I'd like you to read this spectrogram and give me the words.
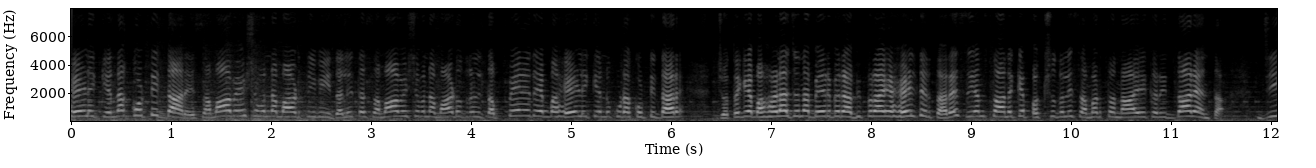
ಹೇಳಿಕೆಯನ್ನ ಕೊಟ್ಟಿದ್ದಾರೆ. ಸಮಾವೇಶವನ್ನ ಮಾಡ್ತೀವಿ. ದಲಿತ ಸಮಾವೇಶವನ್ನ ಮಾಡೋದ್ರಲ್ಲಿ ತಪ್ಪೇನಿದೆ ಎಂಬ ಹೇಳಿಕೆಯನ್ನು ಕೂಡ ಕೊಟ್ಟಿದ್ದಾರೆ. ಜೊತೆಗೆ ಬಹಳ ಜನ ಬೇರೆ ಬೇರೆ ಅಭಿಪ್ರಾಯ ಹೇಳ್ತಿರ್ತಾರೆ. ಸಿಎಂ ಸ್ಥಾನಕ್ಕೆ ಪಕ್ಷದಲ್ಲಿ ಸಮರ್ಥ ನಾಯಕರಿದ್ದಾರೆ ಅಂತ ಜಿ.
